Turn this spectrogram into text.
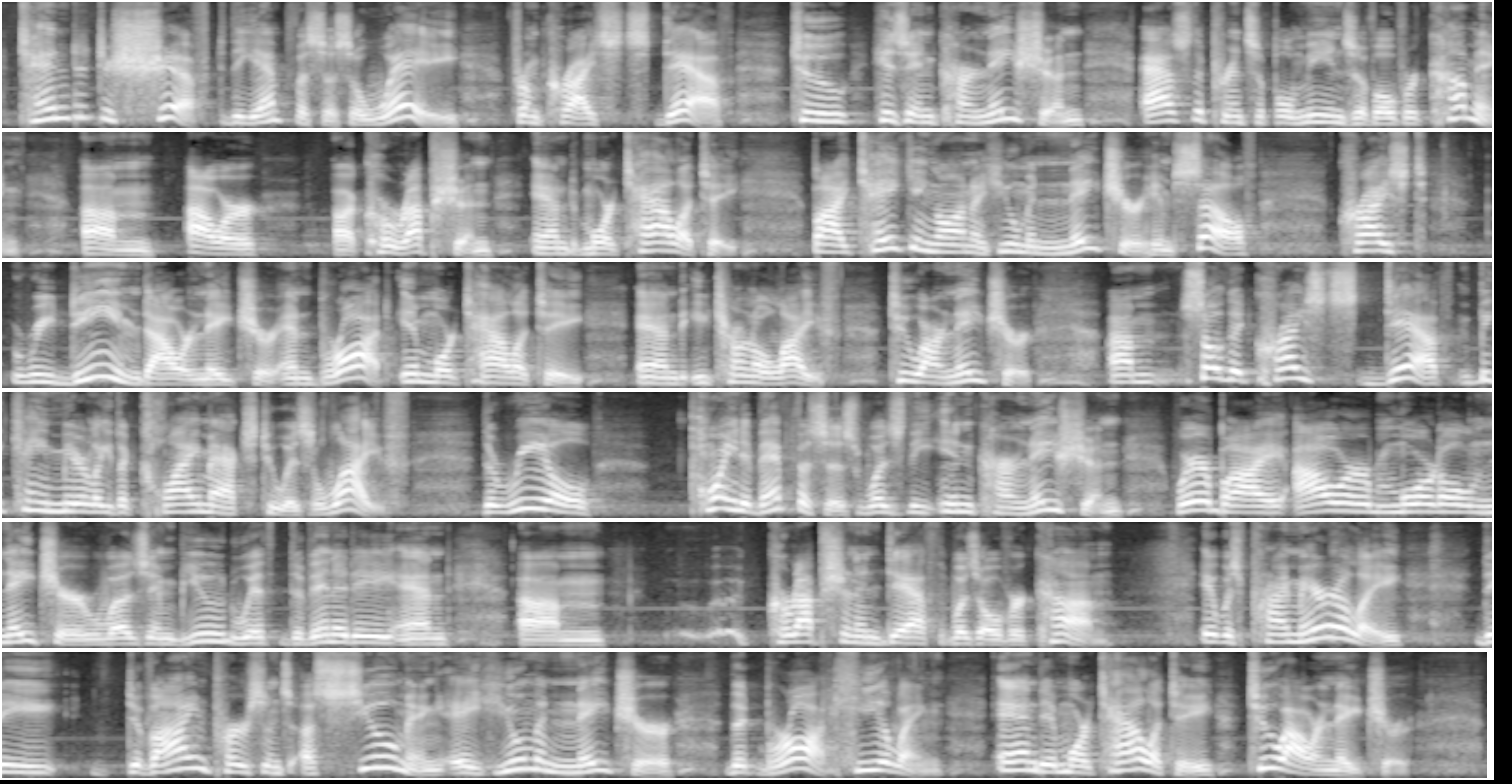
tended to shift the emphasis away from Christ's death to his incarnation as the principal means of overcoming um, our uh, corruption and mortality. By taking on a human nature himself, Christ redeemed our nature and brought immortality and eternal life to our nature. Um, so that Christ's death became merely the climax to his life. The real point of emphasis was the incarnation, whereby our mortal nature was imbued with divinity and um, corruption and death was overcome. It was primarily the divine persons assuming a human nature that brought healing and immortality to our nature.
